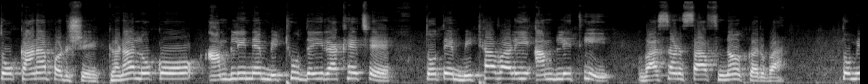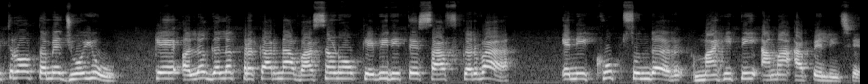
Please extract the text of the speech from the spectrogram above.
તો કાણા પડશે. ઘણા લોકો આંબલીને મીઠું દહીં રાખે છે, તો તે મીઠાવાળી આંબલીથી વાસણ સાફ ન કરવા. તો મિત્રો, તમે જોયું કે અલગ અલગ પ્રકારના વાસણો કેવી રીતે સાફ કરવા એની ખૂબ સુંદર માહિતી આમાં આપેલી છે.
